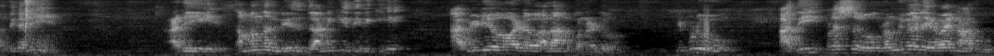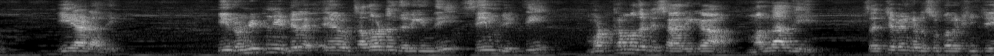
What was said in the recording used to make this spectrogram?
అందుకని అది సంబంధం లేదు. దానికి దీనికి ఆ వీడియో వాడు అలా అనుకున్నాడు. ఇప్పుడు అది ప్లస్ రెండు వేల ఇరవై నాలుగు ఈ ఏడాది. ఈ రెండింటిని చదవటం జరిగింది. సేమ్ వ్యక్తి మొట్టమొదటిసారిగా మల్లాది సత్య వెంకట సుబ్బలక్ష్మించే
